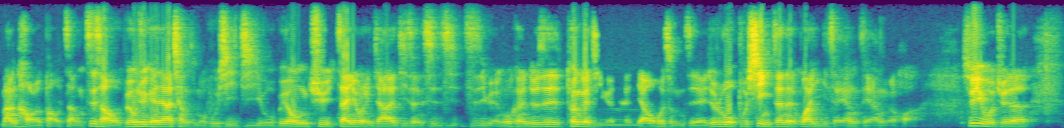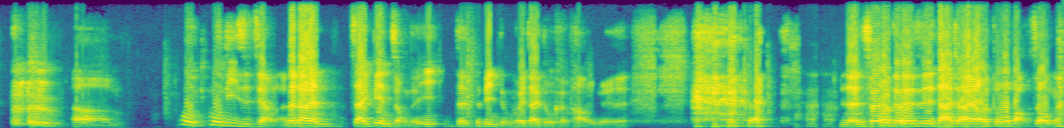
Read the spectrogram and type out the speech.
蛮好的保障，至少我不用去跟人家抢什么呼吸机，我不用去占用人家的急诊室资资源，我可能就是吞个几个成药或什么之类。就如果不幸真的万一怎样怎样的话，所以我觉得，呃。目目的是这样了，那当然在变种的一的的病毒会再多可怕，我觉得，只能说真的是大家要多保重啊。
